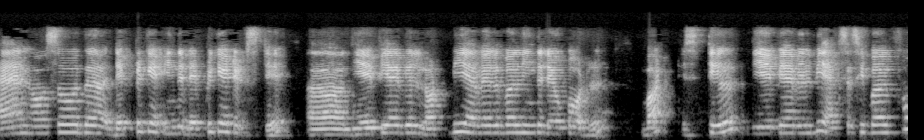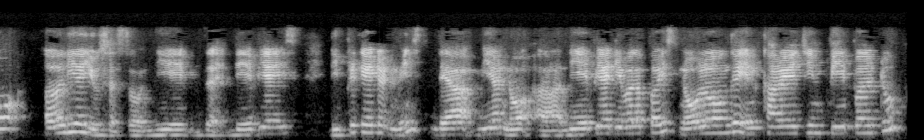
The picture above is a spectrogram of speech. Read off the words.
And also the in the deprecated state, uh, the API will not be available in the dev portal, but still the API will be accessible for earlier users. So the, the, the API is deprecated means they are we are no uh, the api developer is no longer encouraging people to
